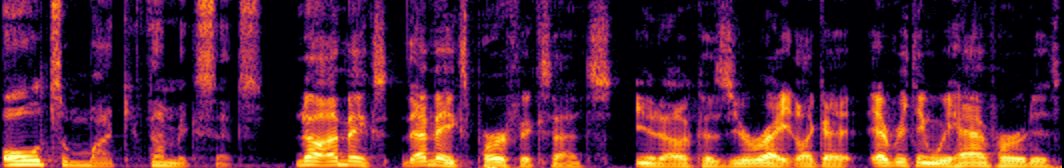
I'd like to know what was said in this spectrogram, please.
old to Mike, if that makes sense. No, that makes that makes perfect sense. You know, because you're right. Like uh, everything we have heard is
